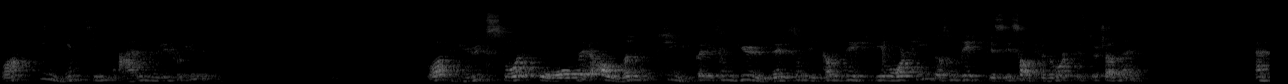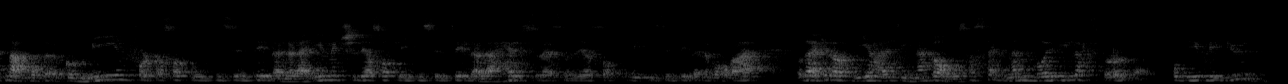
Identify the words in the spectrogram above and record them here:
Og at ingenting er umulig for Gud. Og at Gud står over alle typer liksom, guder som vi kan dyrke i vår tid, og som dyrkes i samfunnet vårt, hvis du skjønner. Enten det er på en måte økonomien folk har satt liten sin til, eller det er imaget de har satt liten sin til, eller det er helsevesenet de har satt liten sin til, eller hva det er. Og det er ikke at de her tingene er gale i seg selv, men når vi løfter dem opp, og de blir Gud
